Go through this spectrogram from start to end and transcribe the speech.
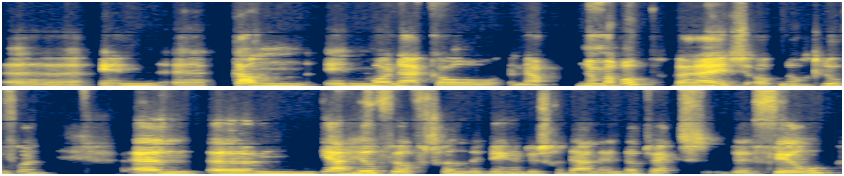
uh, in Cannes, in Monaco, nou, noem maar op, mhm. Parijs mm -hmm. ook nog, Louvre. En um, ja, heel veel verschillende dingen dus gedaan en dat werd de veel.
